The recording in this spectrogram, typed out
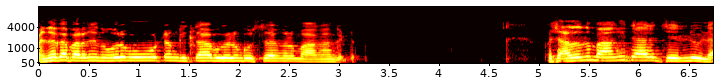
എന്നൊക്കെ പറഞ്ഞ് നൂറ് കൂട്ടം കിതാബുകളും പുസ്തകങ്ങളും വാങ്ങാൻ കിട്ടും. പക്ഷെ അതൊന്നും വാങ്ങിയിട്ട് ആരും ചെല്ലൂല.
